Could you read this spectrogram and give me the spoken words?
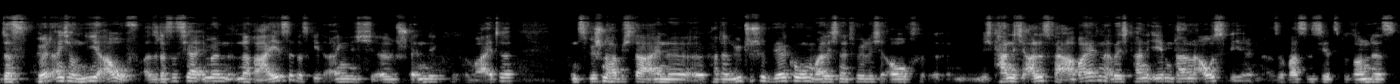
das hört eigentlich auch nie auf. Also das ist ja immer eine Reise, das geht eigentlich äh, ständig weiter. Inzwischen habe ich da eine äh, katalytische Wirkung, weil ich natürlich auch, äh, ich kann nicht alles verarbeiten, aber ich kann eben dann auswählen. Also was ist jetzt besonders,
